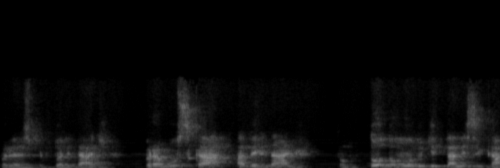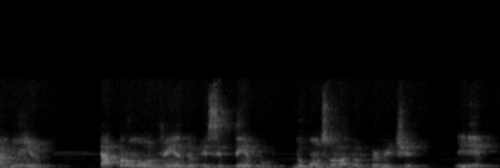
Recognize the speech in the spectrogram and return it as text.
pela espiritualidade para buscar a verdade. Então, todo mundo que está nesse caminho está promovendo esse tempo do consolador prometido. E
